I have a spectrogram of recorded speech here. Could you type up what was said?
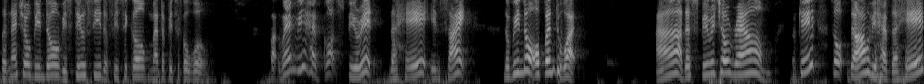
the natural window we still see the physical metaphysical world. But when we have god's spirit the hey inside the window open to what? Ah the spiritual realm. Okay? So now we have the hey.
